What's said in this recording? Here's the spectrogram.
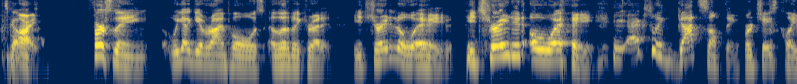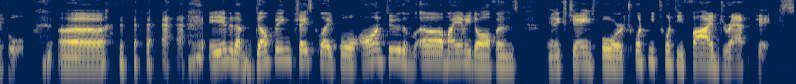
let's go. All right. First thing, we got to give Ryan Poles a little bit of credit. He traded away. He traded away. He actually got something for Chase Claypool. Uh, he ended up dumping Chase Claypool onto the uh, Miami Dolphins in exchange for 2025 draft picks.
